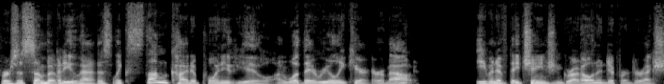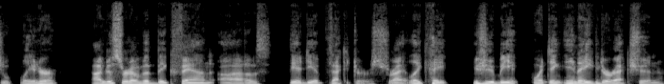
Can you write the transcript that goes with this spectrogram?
versus somebody who has like some kind of point of view on what they really care about, even if they change and grow in a different direction later. I'm just sort of a big fan of the idea of vectors, right? Like, hey, you should be pointing in a direction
